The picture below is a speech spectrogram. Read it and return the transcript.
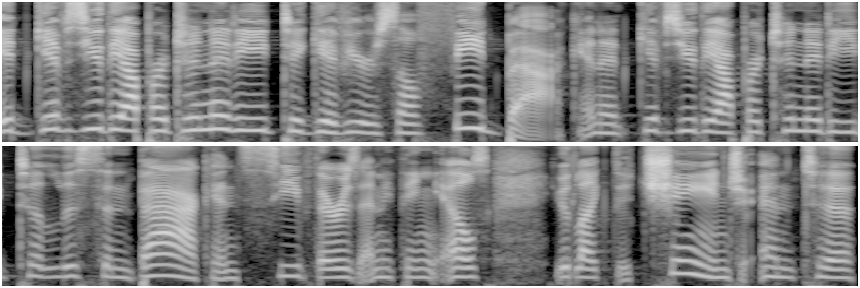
it gives you the opportunity to give yourself feedback and it gives you the opportunity to listen back and see if there is anything else you'd like to change and to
